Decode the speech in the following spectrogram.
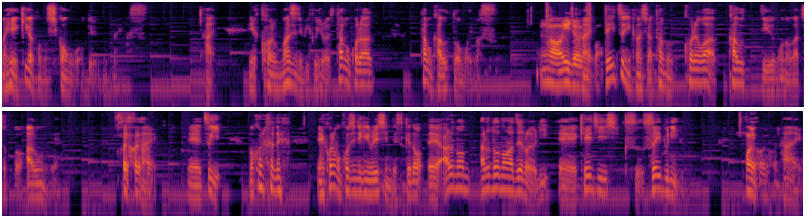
まあ、兵器がこのシコン号というのになります。はい。いや、これマジでびっくりしました。多分これは、多分買うと思います。ああ、いいじゃないはいですか。。デイ2に関しては多分、これは買うっていうものがちょっとあるんで。はいはいはい。えー次。まあ、これはね、えーこれも個人的に嬉しいんですけど、えーアルノ、アルドノアゼロより、えー KG6 スレイブニーはいはいはい。ル。はい。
